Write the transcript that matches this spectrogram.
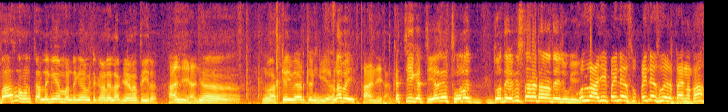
ਬਸ ਹੁਣ ਚੱਲ ਗਈਆਂ ਮੰਡੀਆਂ ਵੀ ਟਿਕਾਣੇ ਲੱਗ ਜਾਣਾ ਤੀਰ। ਹਾਂਜੀ ਹਾਂਜੀ। ਹਾਂ ਵਾਕਿਆ ਹੀ ਵੈੜ ਚੰਗੀ ਆ ਹਨਾ ਬਾਈ? ਹਾਂਜੀ ਹਾਂਜੀ। ਕੱਚੀ ਕੱਚੀ ਆ ਇਹ ਥੋੜਾ ਦੁੱਧ ਇਹ ਵੀ 17 18 ਦੇ ਜੂਗੀ। ਖੁੱਲਾ ਜੀ ਪਹਿਲੇ ਸੂ- ਪਹਿਲੇ ਸੂਏ ਦਿੱਤਾ ਇਹਨਾਂ ਤਾਂ।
